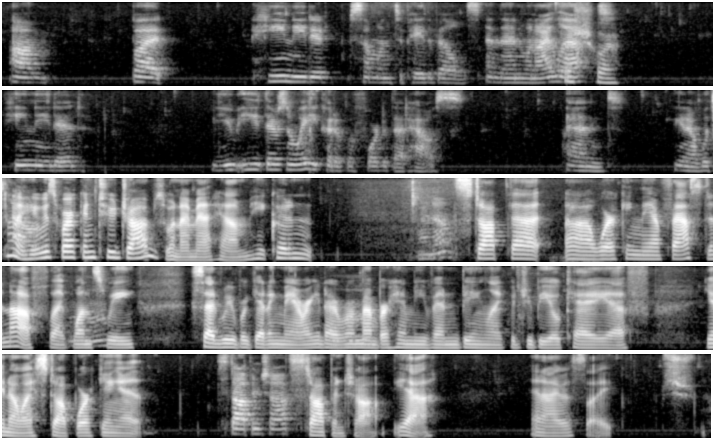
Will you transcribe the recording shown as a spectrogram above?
Um, but he needed someone to pay the bills, and then when I left, sure. he needed you. He, there's no way he could have afforded that house, and you know, without Yeah, he was working two jobs when I met him. He couldn't I know. stop that uh, working there fast enough. Like once we said we were getting married, I remember him even being like, "Would you be okay if, you know, I stop working at Stop and shop. Stop and Shop?" Yeah, and I was like,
